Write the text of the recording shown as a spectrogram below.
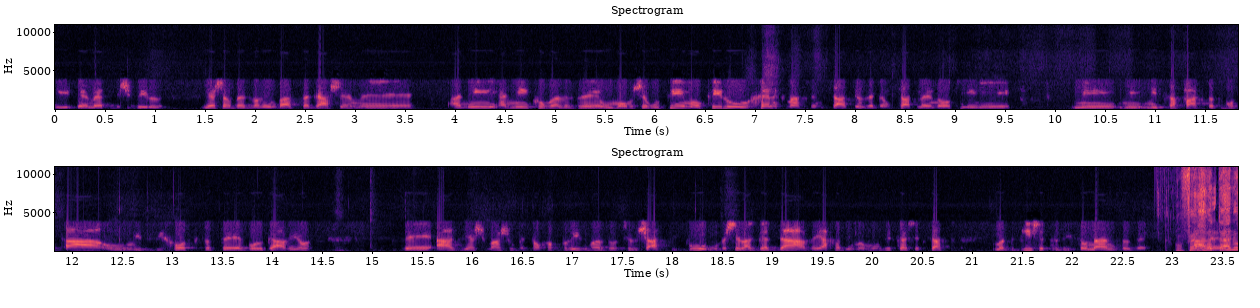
היא באמת בשביל, יש הרבה דברים בהצגה שהם... אה, אני, אני קורא לזה הומור שירותים, או כאילו חלק מהסנסציה זה גם קצת ליהנות מ- משפה קצת בוטה, או מבדיחות קצת אה, וולגריות. ואז יש משהו בתוך הפריזמה הזאת של שעת סיפור ושל אגדה, ויחד עם המוזיקה, שקצת מדגיש את הדיסוננס הזה. הופך אבל אותנו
